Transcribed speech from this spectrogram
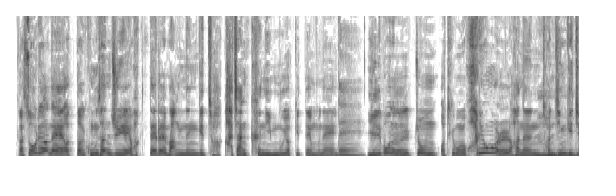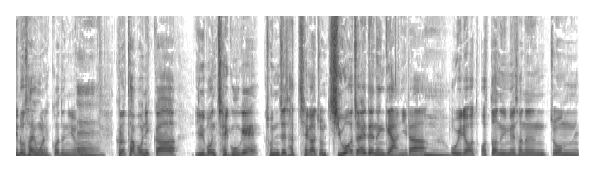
그러니까 소련의 어떤 공산주의의 확대를 막는 게 저- 가장 큰 임무였기 때문에 네. 일본을 좀 어떻게 보면 활용을 하는 음. 전진 기지로 사용을 했거든요. 네. 그렇다 보니까 일본 제국의 존재 자체가 좀 지워져야 되는 게 아니라 음. 오히려 어, 어떤 의미에서는 좀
